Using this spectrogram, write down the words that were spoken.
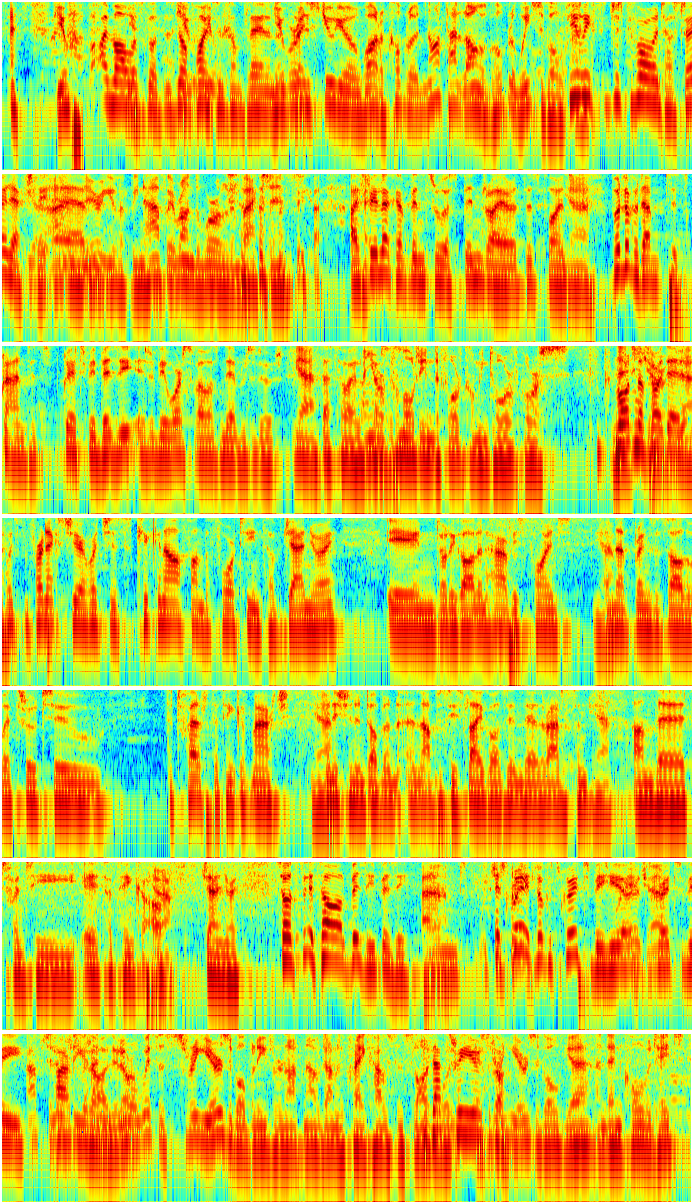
you, I'm always good. There's no point in complaining, You were in studio, what, a couple of, not that long ago, a couple of weeks ago. A few weeks just before I went to Australia, actually. Yeah, and um, there you have been halfway around the world and back since. yeah, I feel like I've been through a spin dryer at this point. Yeah. But look at that, it's grand. It's great to be busy. It would be worse if I wasn't able to do it. Yeah. That's how I look And you're promoting the forthcoming tour, of course. Promoting it next for, the, yeah. for next year, which is kicking off on the 14th of January in Donegal and Harvey's Point. Yeah. And that brings us all the way through to the 12th, I think, of March, Yeah. finishing in Dublin. And obviously, Sligo's in there, the Radisson, Yeah. on the 28th, I think, of Yeah. January. So it's it's all busy, busy. And it's great. great. Look, it's great to be here. Great, it's great to be Absolutely. part of it all, and you know. you were with us three years ago, believe it or not, now down in Craig House in Sligo. Is that three years ago? Three years ago, yeah. And then COVID hit.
